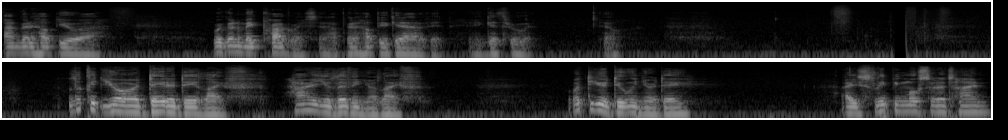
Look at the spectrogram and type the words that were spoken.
I'm to help you. Uh, we're to make progress, and I'm to help you get out of it and get through it. You know. Look at your day to day life. How are you living your life? What do you do in your day? Are you sleeping most of the time?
